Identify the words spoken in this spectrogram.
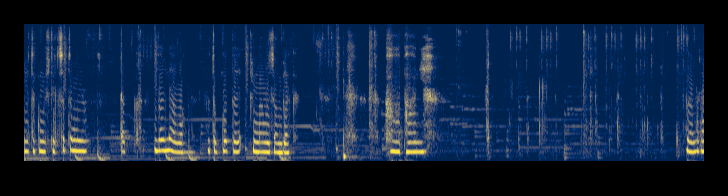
Ja tak myślę, co to mnie tak walnęło. A to głupy i mały zombiak. O, panie. Dobra.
